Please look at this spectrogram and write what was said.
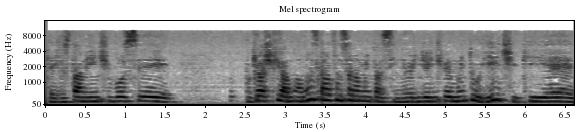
Que é justamente você porque eu acho que a, a música ela funciona muito assim, né? Hoje em dia a gente vê muito hit que é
